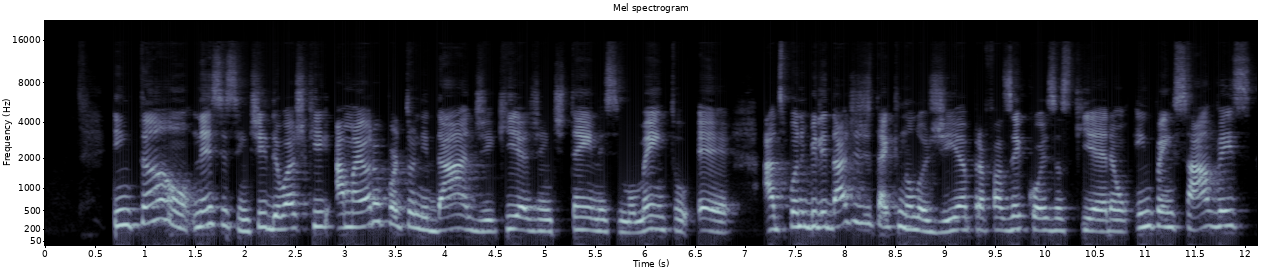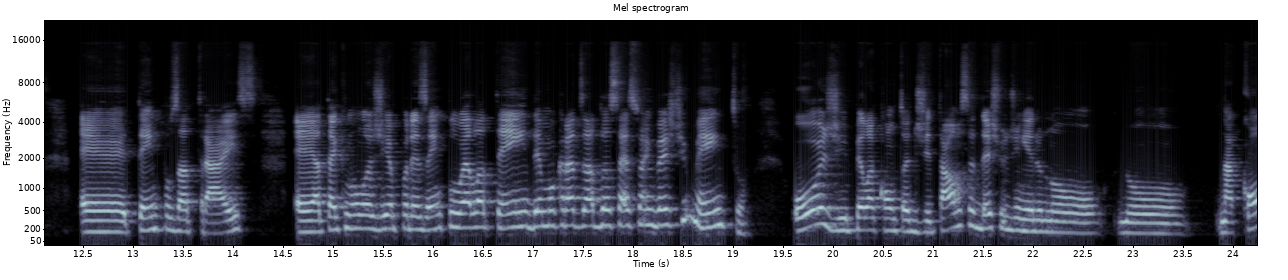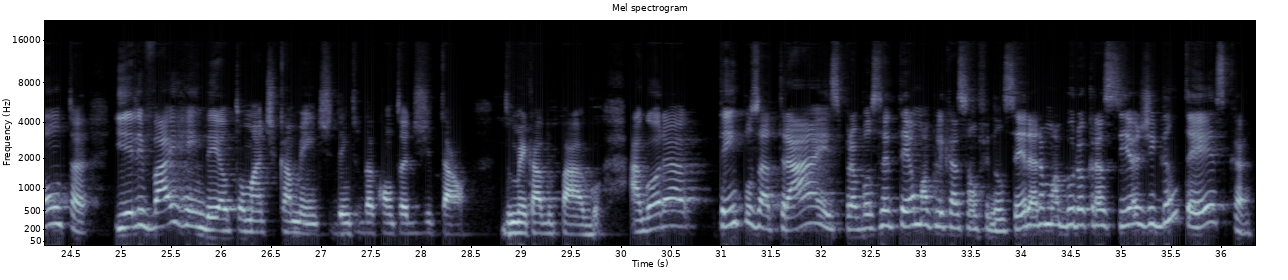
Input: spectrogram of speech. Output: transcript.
Então, nesse sentido, eu acho que a maior oportunidade que a gente tem nesse momento é a disponibilidade de tecnologia para fazer coisas que eram impensáveis é, tempos atrás é, a tecnologia, por exemplo, ela tem democratizado o acesso ao investimento. Hoje, pela conta digital, você deixa o dinheiro no, no, na conta e ele vai render automaticamente dentro da conta digital do Mercado Pago. Agora, tempos atrás, para você ter uma aplicação financeira, era uma burocracia gigantesca.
